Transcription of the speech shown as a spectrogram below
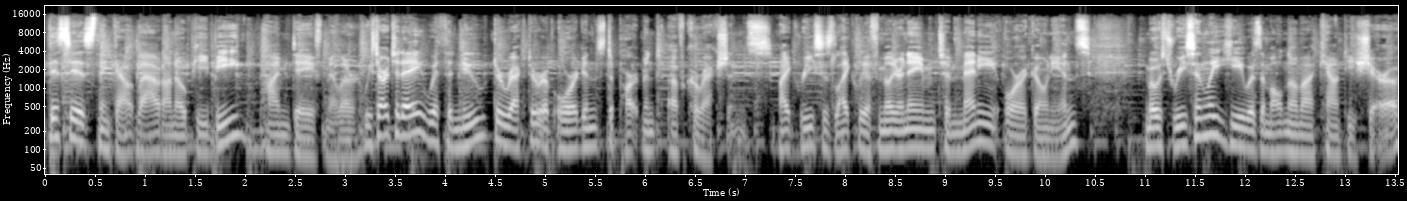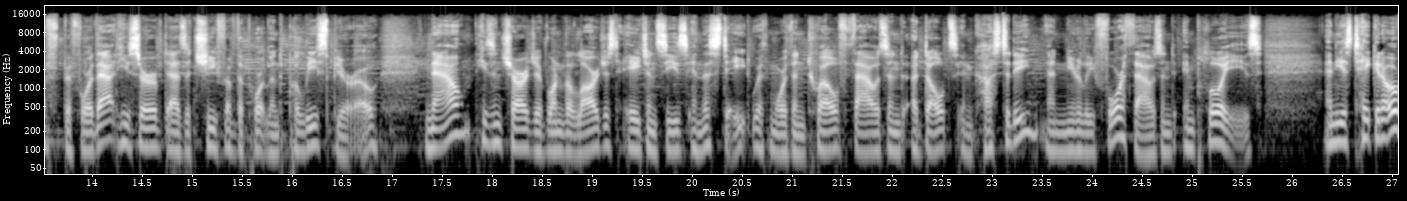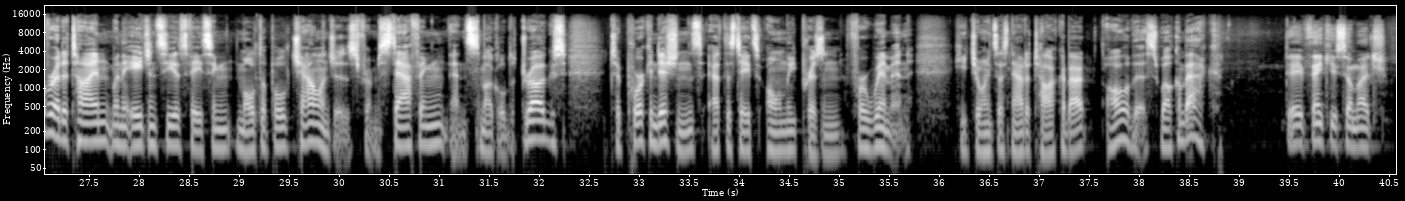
This is Think Out Loud on OPB. I'm Dave Miller. We start today with the new director of Oregon's Department of Corrections. Mike Reese is likely a familiar name to many Oregonians. Most recently, he was a Multnomah County Sheriff. Before that, he served as a chief of the Portland Police Bureau. Now, he's in charge of one of the largest agencies in the state with more than 12,000 adults in custody and nearly 4,000 employees and he has taken over at a time when the agency is facing multiple challenges from staffing and smuggled drugs to poor conditions at the state's only prison for women. He joins us now to talk about all of this. Welcome back. Dave, thank you so much.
